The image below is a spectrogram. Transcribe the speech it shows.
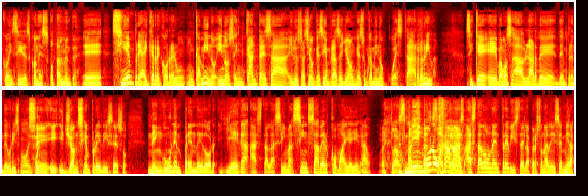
coincides con eso. Totalmente. siempre hay que recorrer un, un, camino y nos encanta esa ilustración que siempre hace John, que es un camino cuesta arriba. Así que eh, vamos a hablar de, de emprendedurismo hoy. Sí, y, John siempre dice eso. Ningún emprendedor llega hasta la cima sin saber cómo haya llegado. Claro. Ninguno jamás ha estado en una entrevista y la persona dice, mira,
